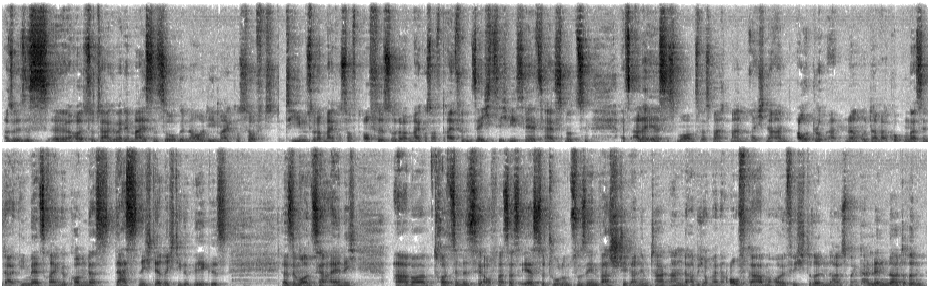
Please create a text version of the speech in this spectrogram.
Also es ist äh, heutzutage bei den meisten so genau, die Microsoft Teams oder Microsoft Office oder Microsoft 365, wie es ja jetzt heißt, nutzen. Als allererstes morgens, was macht man? Rechner an, Outlook an ne? und dann mal gucken, was sind da E-Mails reingekommen, dass das nicht der richtige Weg ist. Da sind wir uns ja einig. Aber trotzdem ist es ja oftmals das erste Tool, um zu sehen, was steht an dem Tag an. Da habe ich auch meine Aufgaben häufig drin, da habe ich meinen Kalender drin.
